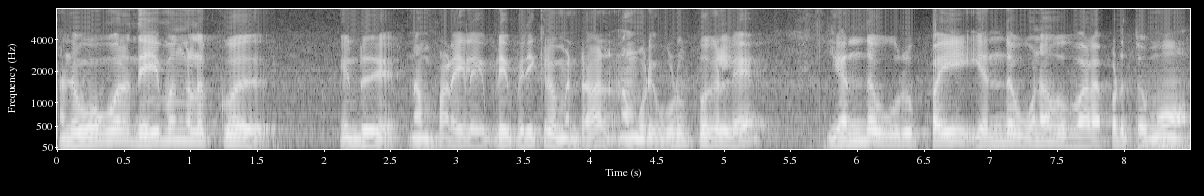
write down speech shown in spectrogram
அந்த ஒவ்வொரு தெய்வங்களுக்கு என்று நம் படையில் எப்படி பிரிக்கிறோம் என்றால் நம்முடைய உறுப்புகளில் எந்த உறுப்பை எந்த உணவு பலப்படுத்துமோ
